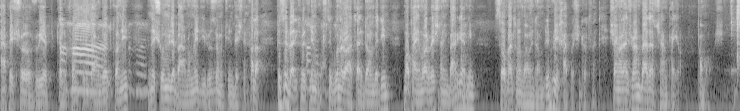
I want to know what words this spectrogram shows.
اپش رو روی تلفنتون. دانلود کنید نشون میده برنامه دیروز رو می‌تونید بشنوید حالا بذار برای که بتونیم گفتگو رو راحت ادامه بدیم ما پیاموار بشنویم برگردیم صحبتون رو با ادامه بدیم. روی خط باشید لطفا. شنگ بعد از چند پیام با ما باشید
